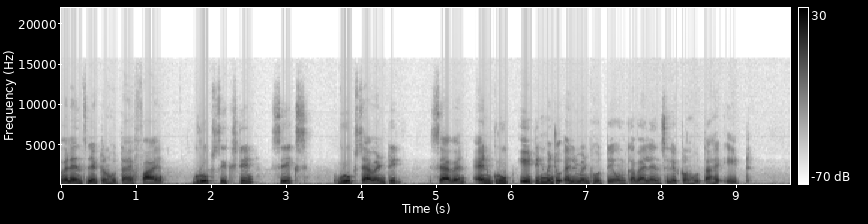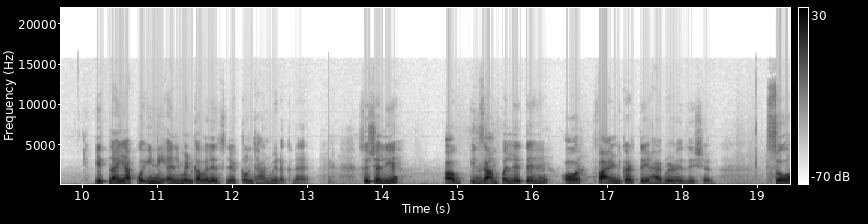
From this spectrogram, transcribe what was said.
वैलेंस इलेक्ट्रॉन होता है five group sixteen six group seventeen seven and group eighteen में जो एलिमेंट होते हैं उनका वैलेंस इलेक्ट्रॉन होता है एट इतना ही आपको इन्हीं एलिमेंट का वैलेंस इलेक्ट्रॉन ध्यान में रखना है। सो so, चलिए अब एग्ज़ाम्पल लेते हैं और फाइंड करते हैं हाइब्रिडाइजेशन सो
